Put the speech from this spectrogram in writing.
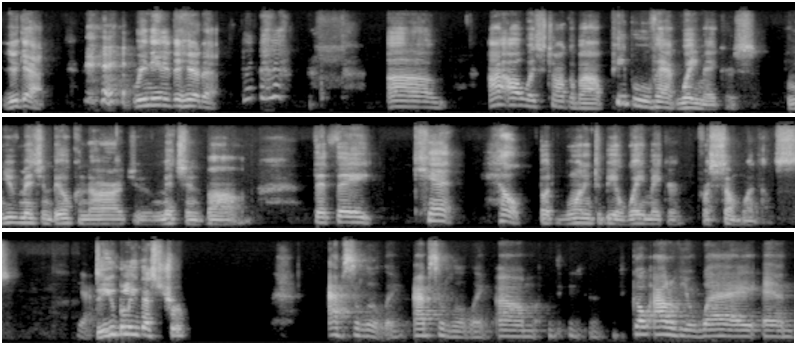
you got it. we needed to hear that. um, I always talk about people who've had waymakers, and you've mentioned Bill Kennard, you mentioned Bob, that they can't help but wanting to be a waymaker for someone else. Yeah. Do you believe that's true? Absolutely, absolutely. Um, go out of your way and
